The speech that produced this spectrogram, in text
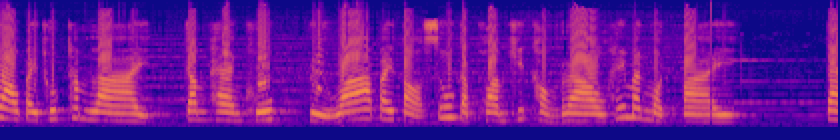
เราไปทุบทำลายกำแพงคุก หรือว่าไปต่อสู้กับความคิดของเราให้มันหมดไป แต่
